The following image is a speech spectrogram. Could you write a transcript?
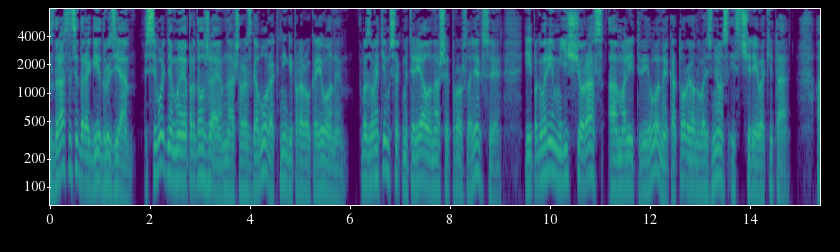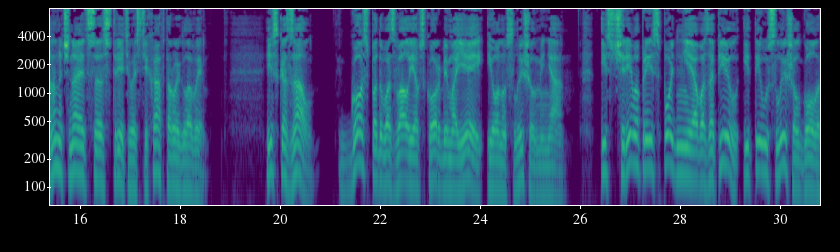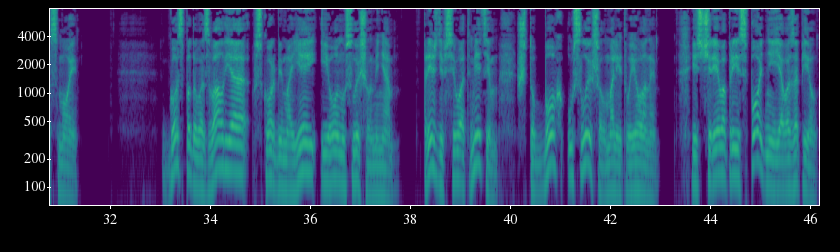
Здравствуйте, дорогие друзья! Сегодня мы продолжаем наш разговор о книге пророка Ионы. Возвратимся к материалу нашей прошлой лекции и поговорим еще раз о молитве Ионы, которую он вознес из чрева кита. Она начинается с третьего стиха второй главы. «И сказал, Господу возвал я в скорби моей, и Он услышал меня. Из чрева преисподней я возопил, и ты услышал голос мой. Господу возвал я в скорби моей, и Он услышал меня. Прежде всего отметим, что Бог услышал молитву Ионы. Из чрева преисподней я возопил.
